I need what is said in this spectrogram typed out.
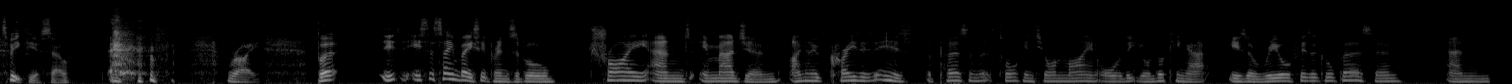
speak for yourself. right, but it's it's the same basic principle. Try and imagine. I know, crazy as it is, the person that's talking to you online or that you're looking at is a real physical person, and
